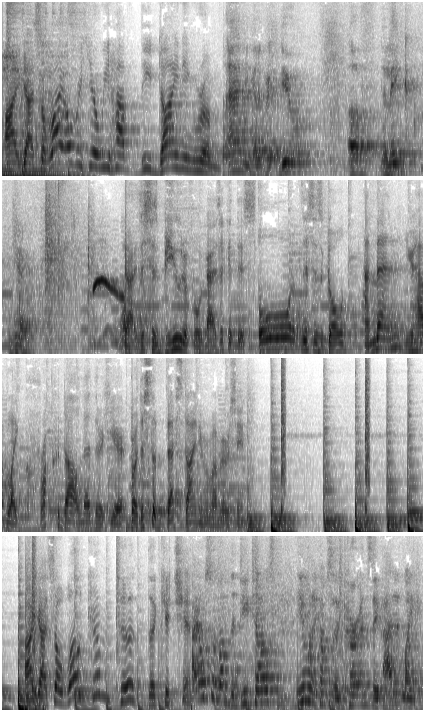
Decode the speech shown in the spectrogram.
Alright guys, so right over here we have the dining room. And you get a great view of the lake from here. Guys, this is beautiful, guys. Look at this. All of this is gold. And then you have like crocodile leather here. Bro, this is the best dining room I've ever seen. Alright guys, so welcome to the kitchen. I also love the details. Even when it comes to the curtains, they've added like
